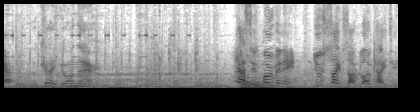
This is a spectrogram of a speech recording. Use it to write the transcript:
Okay, go in there. Gas is moving in. New safe zone located.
